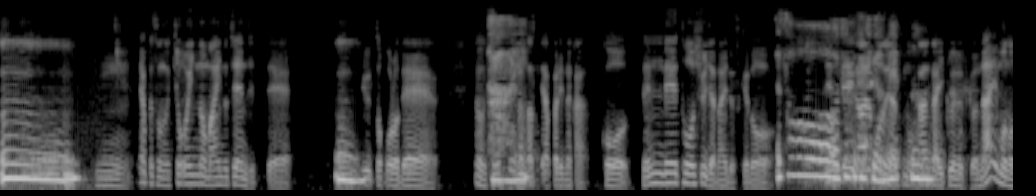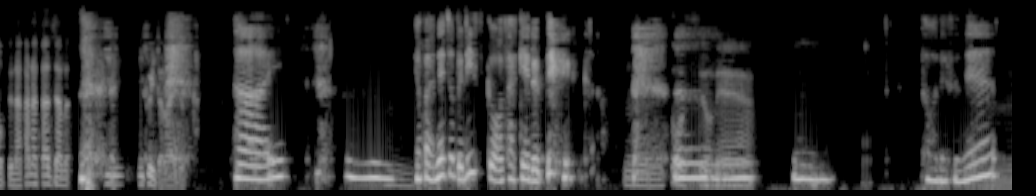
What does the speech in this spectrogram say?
うーん。うん。やっぱその教員のマインドチェンジってう。いうんところで、多分先生方ってやっぱりなんか、こう、前例踏襲じゃないですけど、そう、前そう例があるものですよね。やもうガンガンいくんですけど、ないものってなかなかじゃな、言いにくいじゃないですか。うん、はい。う。うんんやっぱりね、ちょっとリスクを避けるっていうか。うん、そうですよね。うん。そうですね。うん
